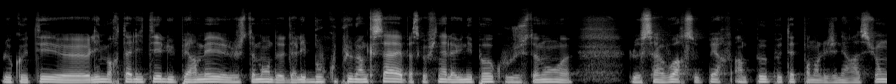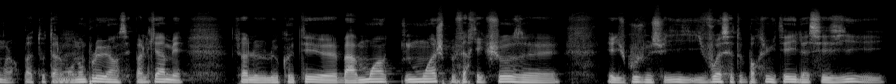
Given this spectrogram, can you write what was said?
le côté euh, l'immortalité lui permet euh, justement d'aller beaucoup plus loin que ça, et parce qu'au final à une époque où justement euh, le savoir se perd un peu peut-être pendant les générations, alors pas totalement Ouais. non plus, hein, c'est pas le cas, mais tu vois le, le côté euh, bah moi moi je peux faire quelque chose euh, et du coup je me suis dit il voit cette opportunité, il a saisi et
